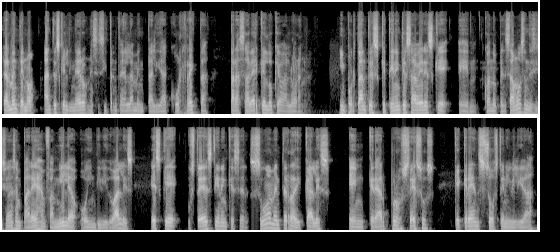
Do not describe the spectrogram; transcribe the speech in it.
Realmente no. Antes que el dinero necesitan tener la mentalidad correcta para saber qué es lo que valoran. Importantes que tienen que saber es que em, cuando pensamos en decisiones en pareja, en familia o individuales, es que ustedes tienen que ser sumamente radicales en crear procesos que creen sostenibilidad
